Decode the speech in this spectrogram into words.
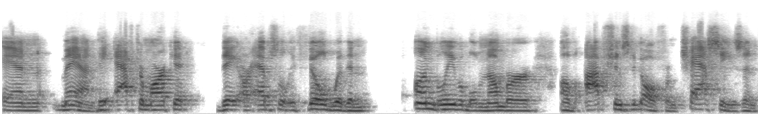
And man, the aftermarket, they are absolutely filled with an unbelievable number of options to go from chassis and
